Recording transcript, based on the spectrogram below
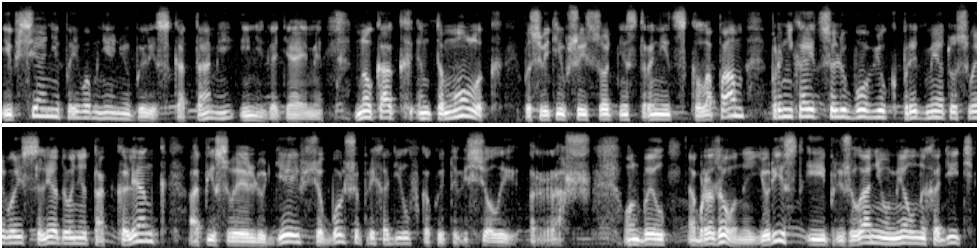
и все они, по его мнению, были скотами и негодяями. Но как энтомолог посвятивший сотни страниц клопам, проникается любовью к предмету своего исследования, так Кленк, описывая людей, все больше приходил в какой-то веселый раж. Он был образованный юрист и при желании умел находить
